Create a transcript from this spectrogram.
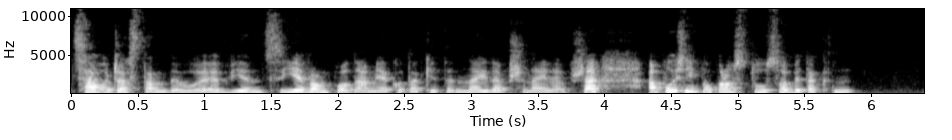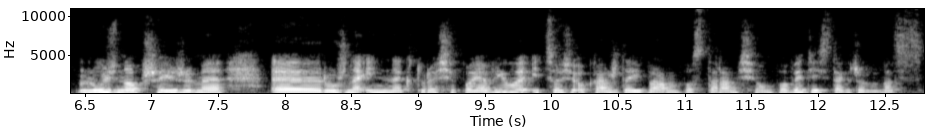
cały czas tam były, więc je Wam podam jako takie te najlepsze, najlepsze, a później po prostu sobie tak luźno przejrzymy e, różne inne, które się pojawiły i coś o każdej Wam postaram się powiedzieć, tak żeby Was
